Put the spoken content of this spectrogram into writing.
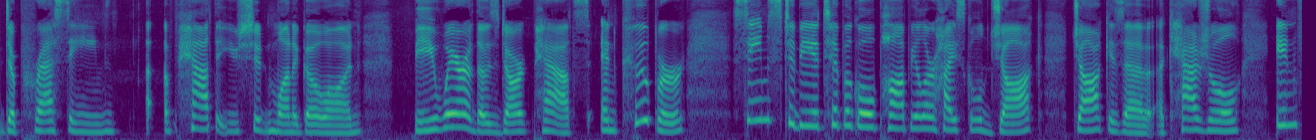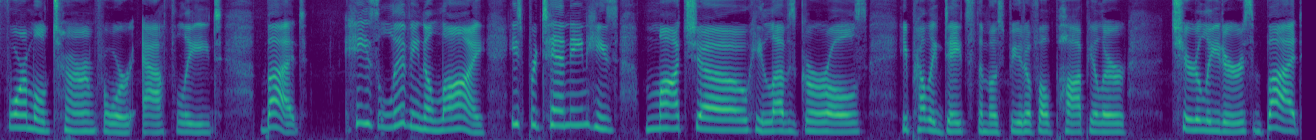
depressing, a path that you shouldn't want to go on. Beware of those dark paths. And Cooper seems to be a typical popular high school jock. Jock is a, a casual, informal term for athlete, but he's living a lie. He's pretending he's macho, he loves girls, he probably dates the most beautiful, popular cheerleaders, but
